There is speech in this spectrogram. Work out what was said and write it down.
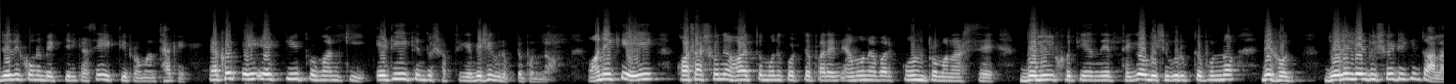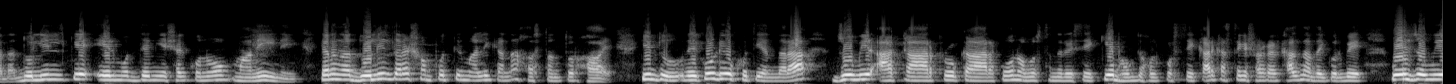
যদি কোনো ব্যক্তির কাছে একটি প্রমাণ থাকে। এখন এই একটি প্রমাণ কি? এটি কিন্তু সব থেকে বেশি গুরুত্বপূর্ণ। অনেকেই কথা শুনে হয়তো মনে করতে পারেন, এমন আবার কোন প্রমাণ আসছে? দলিল খতিয়ানের থেকেও বেশি গুরুত্বপূর্ণ। দেখুন, দলিলের বিষয়টি কিন্তু আলাদা। দলিলকে এর মধ্যে নিয়ে আসার কোনো মানেই নেই। কেননা দলিল দ্বারা সম্পত্তির মালিকানা হস্তান্তর হয়। কিন্তু রেকর্ডীয় খতিয়ান দ্বারা জমির আকার, প্রকার, কোন অবস্থানে রয়েছে, কে ভোগ দখল করছে, কার কাছ থেকে সরকার খাজনা আদায় করবে, ওই জমির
